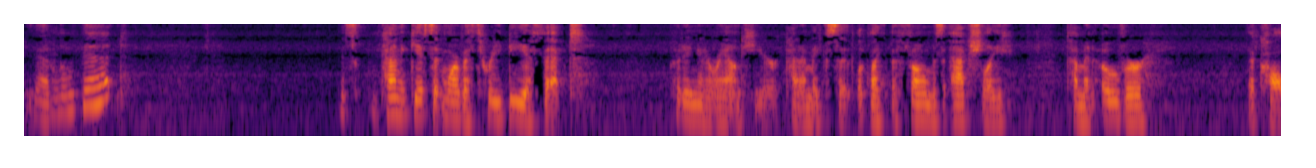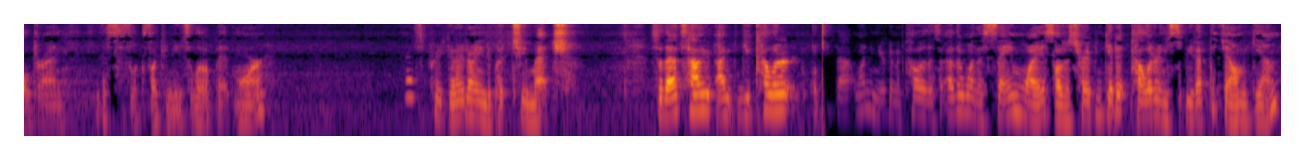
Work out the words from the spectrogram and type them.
Do that a little bit. This kind of gives it more of a 3D effect. Putting it around here kind of makes it look like the foam is actually coming over the cauldron. This looks like it needs a little bit more. That's pretty good. I don't need to put too much. So that's how you, you color that one, and you're going to color this other one the same way. So I'll just up and get it colored and speed up the film again.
